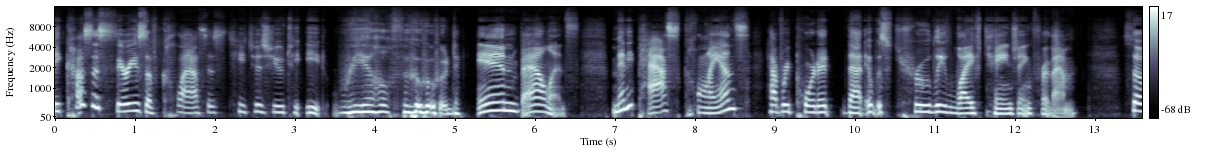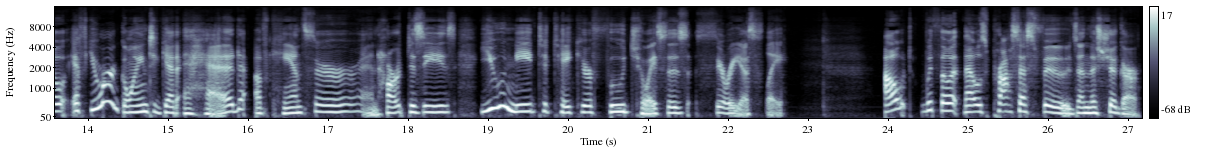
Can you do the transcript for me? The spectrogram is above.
because this series of classes teaches you to eat real food in balance, many past clients have reported that it was truly life changing for them. So, if you are going to get ahead of cancer and heart disease, you need to take your food choices seriously. Out with the, those processed foods and the sugar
